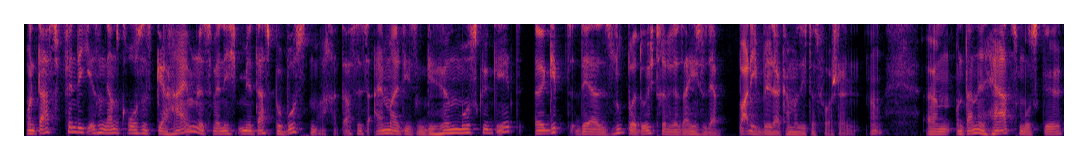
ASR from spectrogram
Und das finde ich ist ein ganz großes Geheimnis, wenn ich mir das bewusst mache, dass es einmal diesen Gehirnmuskel geht, äh, gibt, der super durchtrainiert, das ist eigentlich so der Bodybuilder, kann man sich das vorstellen. Ne? Ähm, und dann den Herzmuskel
